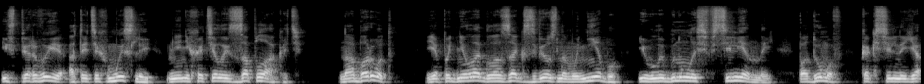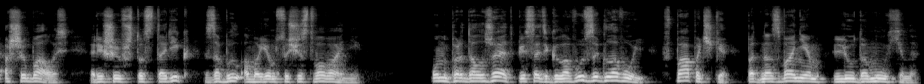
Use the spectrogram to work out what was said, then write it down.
и впервые от этих мыслей мне не хотелось заплакать. Наоборот, я подняла глаза к звездному небу и улыбнулась Вселенной, подумав, как сильно я ошибалась, решив, что старик забыл о моем существовании. Он продолжает писать главу за главой в папочке под названием «Люда Мухина».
